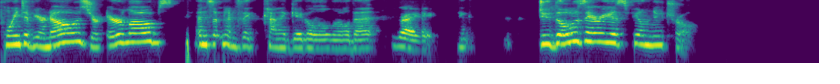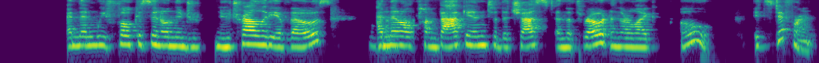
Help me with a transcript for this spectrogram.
point of your nose, your earlobes? And sometimes they kind of giggle a little bit. Right. Do those areas feel neutral? And then we focus in on the neu- neutrality of those. And then I'll come back into the chest and the throat, and they're like, oh, it's different.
